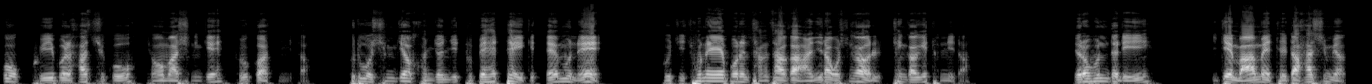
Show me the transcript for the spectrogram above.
꼭 구입을 하시고 경험하시는 게 좋을 것 같습니다. 그리고 심지어 건전지 두 배 혜택이기 때문에 굳이 손해보는 장사가 아니라고 생각을, 생각이 듭니다. 여러분들이 이게 마음에 들다 하시면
